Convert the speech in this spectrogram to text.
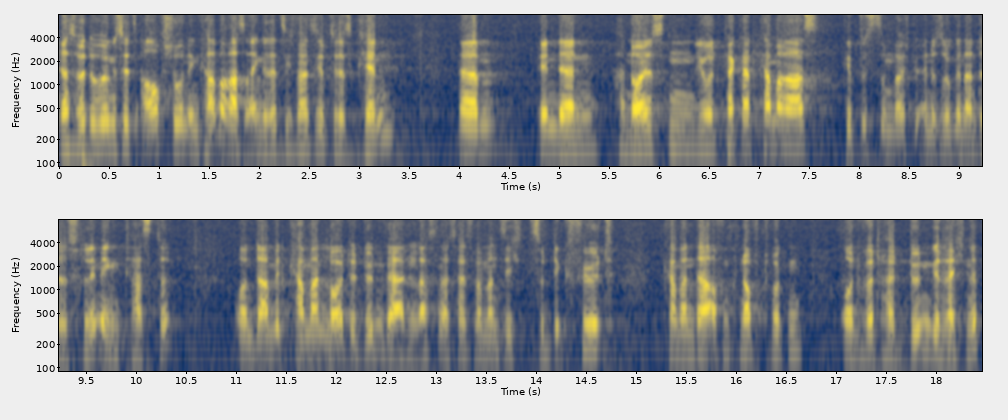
Das wird übrigens jetzt auch schon in Kameras eingesetzt. Ich weiß nicht, ob Sie das kennen. Ähm, in den neuesten Hewlett-Packard-Kameras gibt es zum Beispiel eine sogenannte Slimming-Taste und damit kann man Leute dünn werden lassen. Das heißt, wenn man sich zu dick fühlt, kann man da auf den Knopf drücken und wird halt dünn gerechnet.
